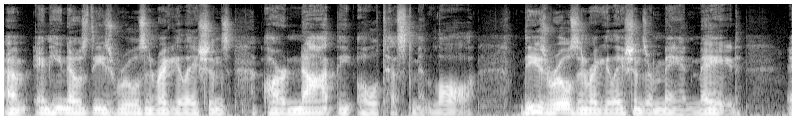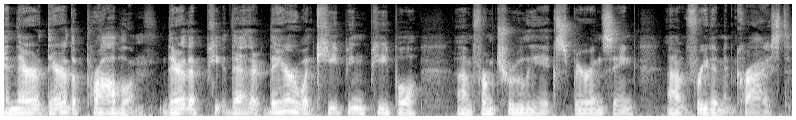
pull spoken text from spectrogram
Um, and he knows these rules and regulations are not the Old Testament law. These rules and regulations are man-made, and they're they're the problem. They're the they're, they are what keeping people um, from truly experiencing uh, freedom in Christ.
